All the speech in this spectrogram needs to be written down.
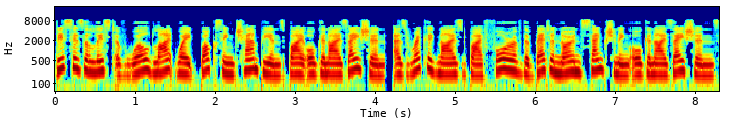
This is a list of world lightweight boxing champions by organization, as recognized by four of the better-known sanctioning organizations.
